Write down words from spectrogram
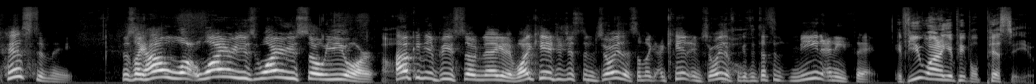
pissed at me. Just like how? wh- Why are you? Why are you so Eeyore? Oh. How can you be so negative? Why can't you just enjoy this? I'm like, I can't enjoy this because it doesn't mean anything. If you want to get people pissed at you,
